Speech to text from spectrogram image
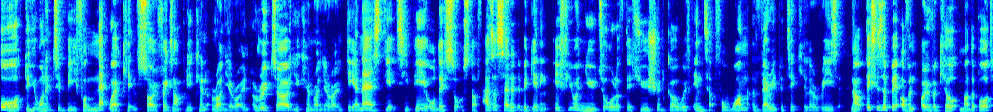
Or do you want it to be for networking? So for example, you can run your own router, you can run your own DNS, DHCP, all this sort of stuff. As I said at the beginning, if you are new to all of this, you should go with Intel for one very particular reason. Now, this is a bit of an overkill motherboard,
